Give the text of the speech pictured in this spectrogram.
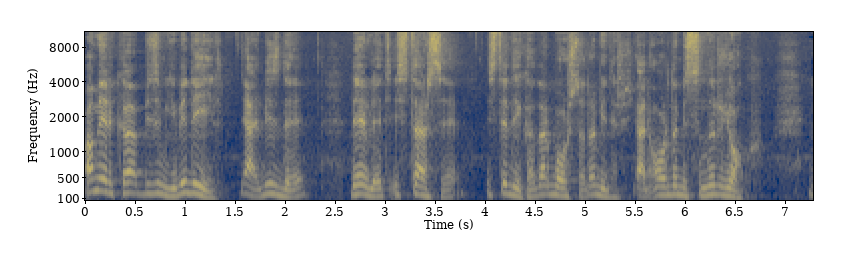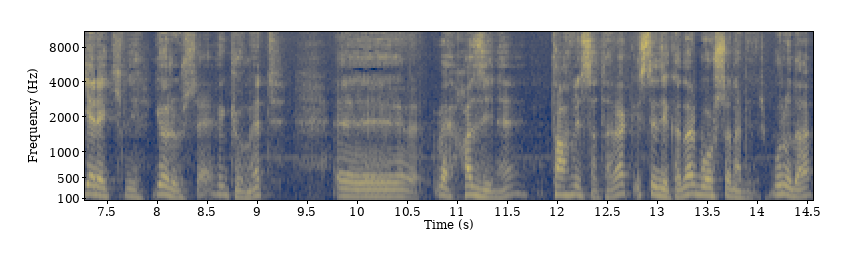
Amerika bizim gibi değil. Yani bizde devlet isterse istediği kadar borçlanabilir. Yani orada bir sınır yok. Gerekli görürse hükümet e, ve hazine tahvil satarak istediği kadar borçlanabilir. Bunu da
